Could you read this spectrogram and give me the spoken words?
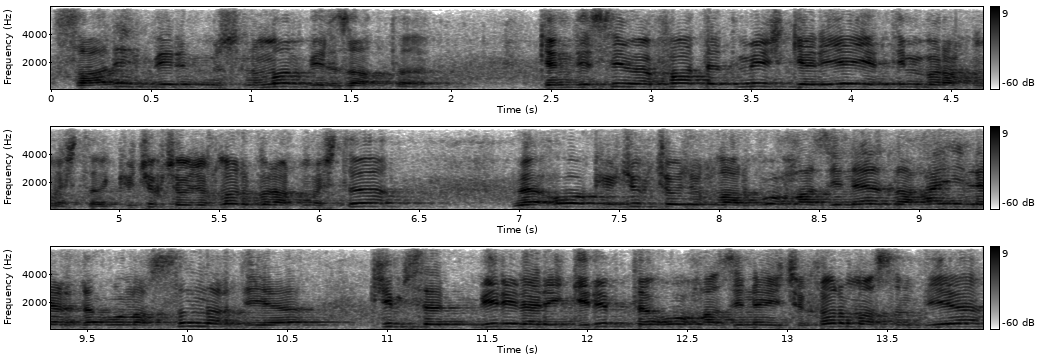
Salih bir Müslüman bir zattı. Kendisi vefat etmiş, geriye yetim bırakmıştı. Küçük çocuklar bırakmıştı. Ve o küçük çocuklar bu hazineye daha ileride ulaşsınlar diye, kimse birileri girip de o hazineyi çıkarmasın diye,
